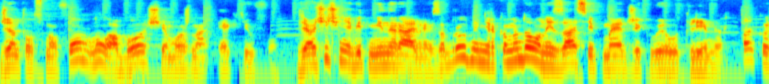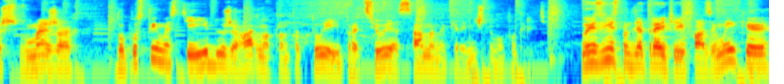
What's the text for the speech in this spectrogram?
Gentle Snow Foam, ну або ще можна Active Foam. Для очищення від мінеральних забруднень рекомендований засіб Magic Wheel Cleaner. Також в межах допустимості і дуже гарно контактує і працює саме на керамічному покритті. Ну і звісно, для третьої фази мийки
